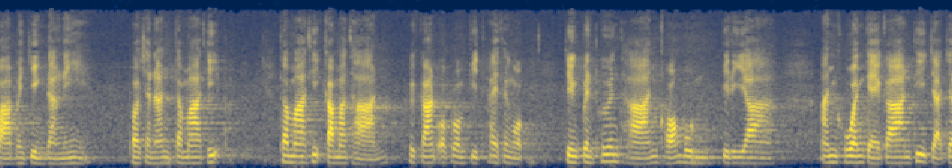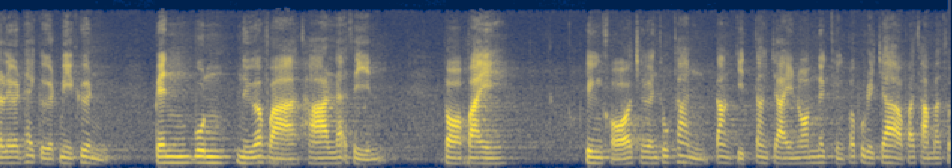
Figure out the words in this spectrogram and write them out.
ความเป็นจริงดังนี้ เพราะฉะนั้นสมาธิสมาธิกรรมฐาน คือการอบรมจิตให้สงบ จึงเป็นพื้นฐานของบุญกิริยา อันควรแก่การที่จะเจริญให้เกิดมีขึ้น เป็นบุญเหนือฝ่าทานและศีล ต่อไปจึงขอเชิญทุกท่านตั้งจิตตั้งใจน้อมนึกถึงพระพุทธเจ้าพระธรรมพระส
